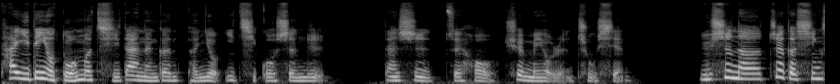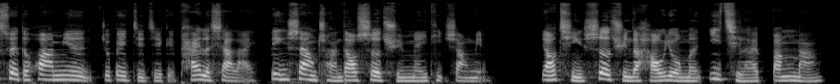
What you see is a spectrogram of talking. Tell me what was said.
他一定有多么期待能跟朋友一起过生日。但是最后却没有人出现，于是呢，这个心碎的画面就被姐姐给拍了下来，并上传到社群媒体上面，邀请社群的好友们一起来帮忙，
